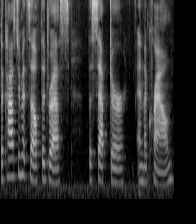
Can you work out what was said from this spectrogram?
the costume itself, the dress, the scepter, and the crown.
